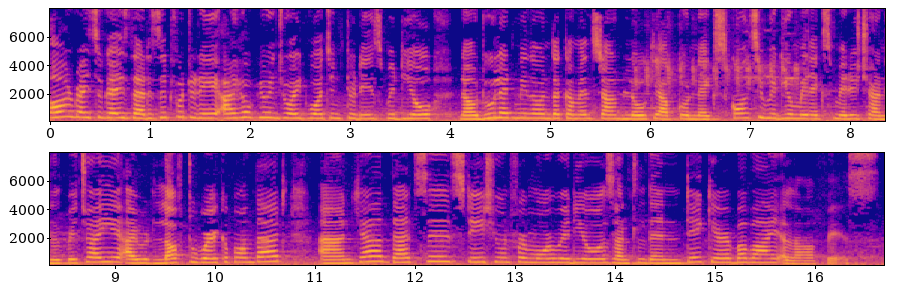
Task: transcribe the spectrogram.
Alright so guys that is it for today. I hope you enjoyed watching today's video. Now do let me know in the comments down below कि आपको next कौन सी video में next मेरे channel पे चाहिए. I would love to work upon that. And yeah that's it. Stay tuned for more videos. Until then take care. Bye bye. Allah Hafiz.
